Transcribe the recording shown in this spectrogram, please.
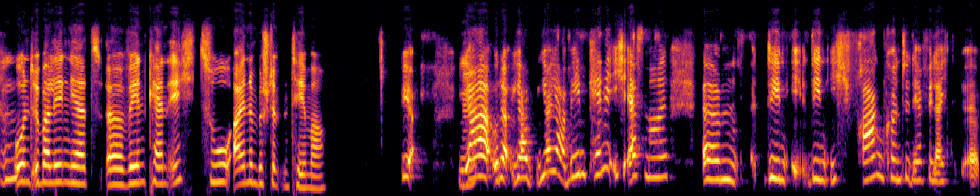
Mhm. Und überlegen jetzt, äh, wen kenne ich zu einem bestimmten Thema. Ja, mhm. ja, oder ja, ja, ja, wen kenne ich erstmal, ähm, den, den ich fragen könnte, der vielleicht äh,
